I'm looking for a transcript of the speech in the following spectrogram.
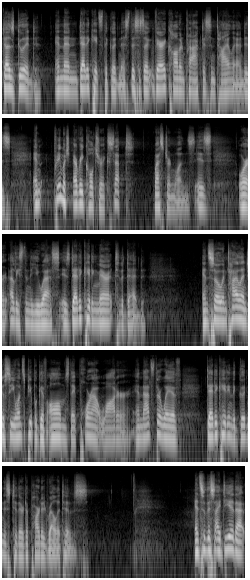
does good and then dedicates the goodness. This is a very common practice in Thailand is and pretty much every culture except western ones is or at least in the US is dedicating merit to the dead. And so in Thailand you'll see once people give alms they pour out water and that's their way of dedicating the goodness to their departed relatives. And so, this idea that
